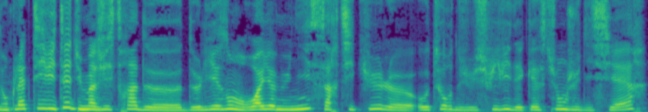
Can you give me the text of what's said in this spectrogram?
Donc l'activité du magistrat de, de liaison au Royaume-Uni s'articule euh, autour du suivi des questions judiciaires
